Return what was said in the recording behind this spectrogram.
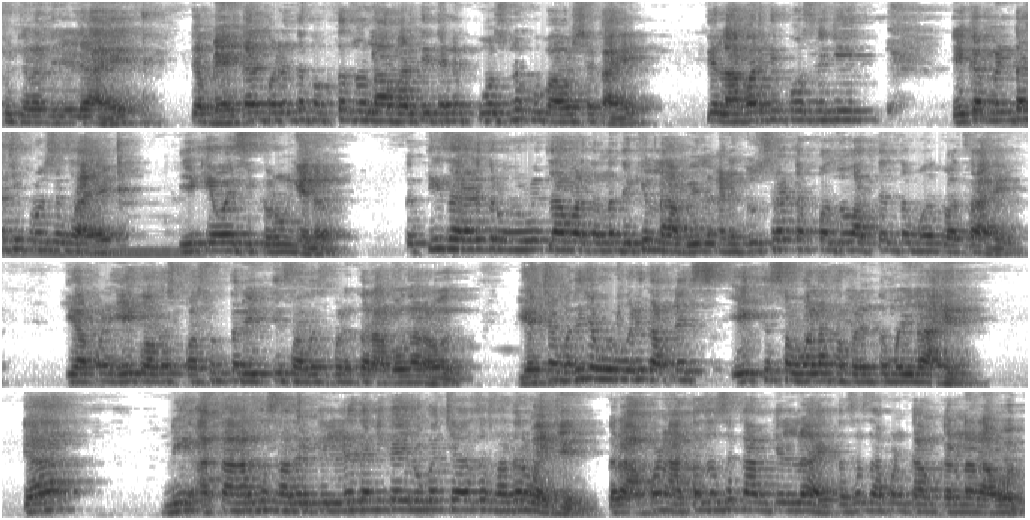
सूचना दिलेल्या आहेत. त्या बँकांपर्यंत फक्त जो लाभार्थी त्याने पोहोचणं खूप आवश्यक आहे. ते लाभार्थी पोहोचले की एका मिनिटाची प्रोसेस आहे ई केवायसी करून घेणं. तर ती झाल्यानंतर उर्वरित लाभार्थ्यांना देखील लाभ होईल. आणि दुसरा टप्पा जो अत्यंत महत्त्वाचा आहे की आपण एक ऑगस्टपासून तर एकतीस ऑगस्ट पर्यंत राबवणार आहोत. याच्यामध्ये ज्या उर्वरित आपले एक ते सव्वा लाखापर्यंत महिला आहेत त्या मी आता अर्ज सादर केलेले आहेत आणि काही लोकांचे अर्ज सादर व्हायचे तर आपण आता जसं काम केलेलं आहे तसंच आपण काम करणार आहोत.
